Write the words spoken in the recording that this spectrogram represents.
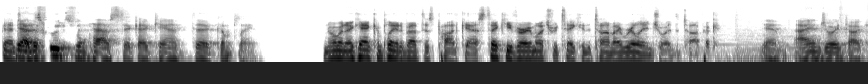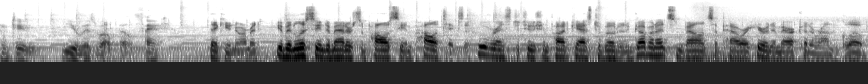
Fantastic. Yeah, the food's fantastic. I can't uh, complain. Norman, I can't complain about this podcast. Thank you very much for taking the time. I really enjoyed the topic. Yeah, I enjoyed talking to you as well, Bill. Thank you. Thank you, Norman. You've been listening to Matters of Policy and Politics, a Hoover Institution podcast devoted to governance and balance of power here in America and around the globe.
